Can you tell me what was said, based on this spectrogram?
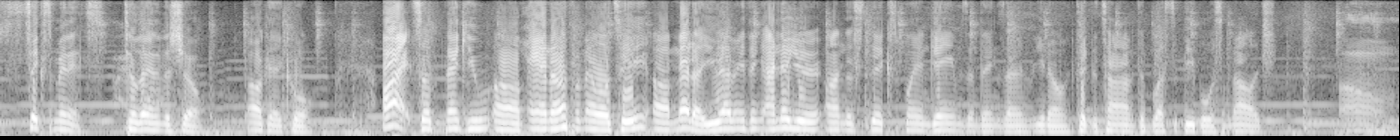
six minutes till the end of the show. Okay, cool. All right, so thank you, um, Anna from LOT. Uh, Meta, you have anything? I know you're on the sticks playing games and things, and you know, take the time to bless the people with some knowledge. Um,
